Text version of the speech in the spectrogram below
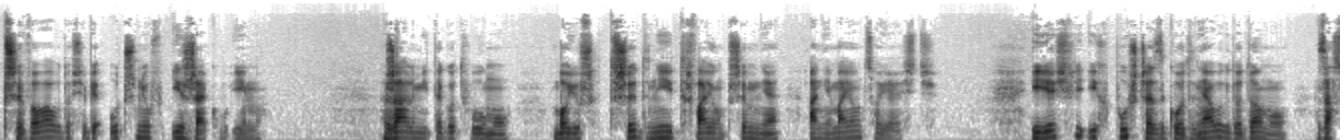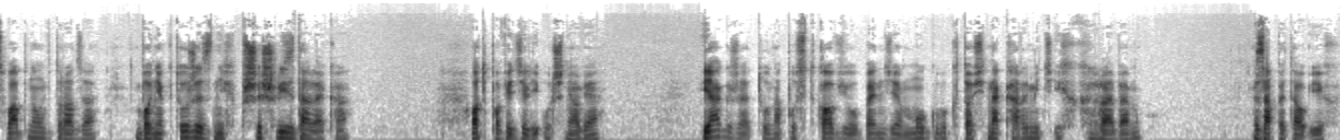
przywołał do siebie uczniów i rzekł im: Żal mi tego tłumu, bo już trzy dni trwają przy mnie, a nie mają co jeść. I jeśli ich puszczę zgłodniałych do domu, zasłabną w drodze, bo niektórzy z nich przyszli z daleka. Odpowiedzieli uczniowie: Jakże tu na pustkowiu będzie mógł ktoś nakarmić ich chlebem? Zapytał ich:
